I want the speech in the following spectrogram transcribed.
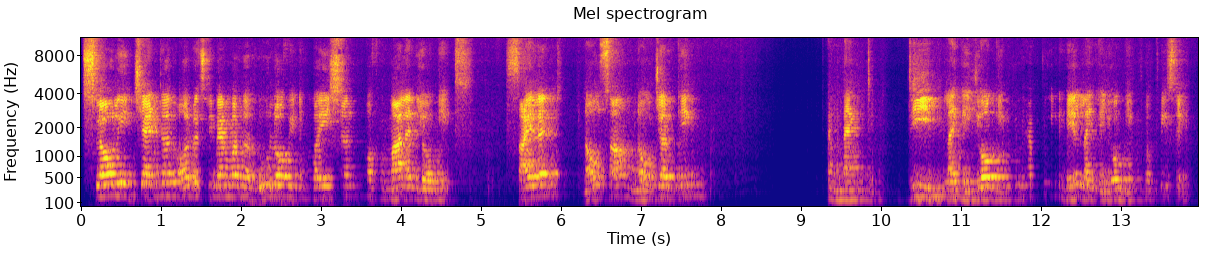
Slowly, gentle. Always remember the rule of inhalation of Himalayan yogics. Silent, no sound, no jerking. Connected deep like a yogi. You have to inhale like a yogi for three seconds.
